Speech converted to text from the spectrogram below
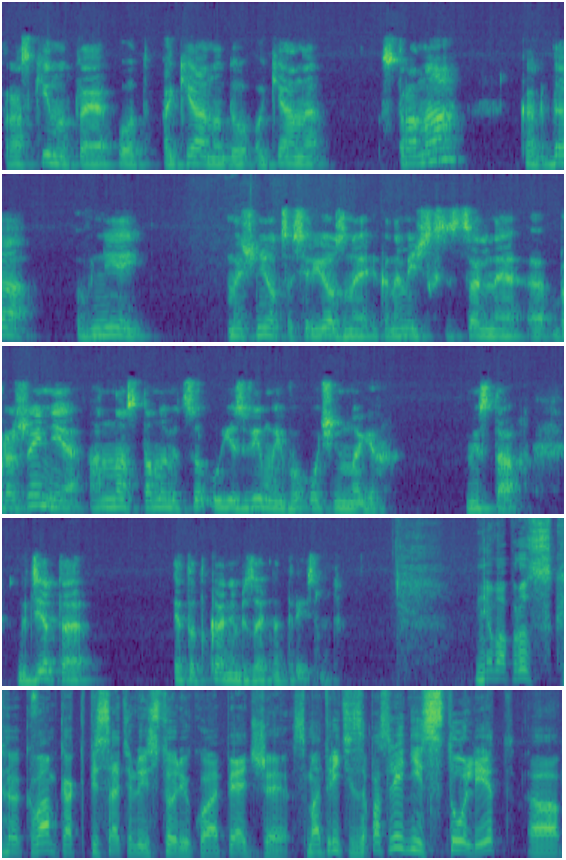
раскинутая от океана до океана страна, когда в ней начнется серьезное экономическое социальное э, брожение, она становится уязвимой в очень многих местах. Где-то эта ткань обязательно треснет. У меня вопрос к, вам, как к писателю-историку. Опять же, смотрите, за последние сто лет а,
